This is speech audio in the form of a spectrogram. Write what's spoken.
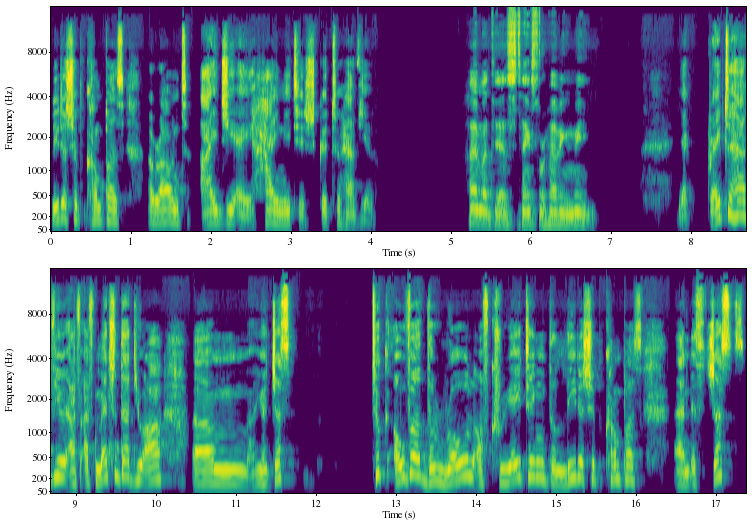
Leadership Compass around IGA. Hi, Nitish. Good to have you. Hi, Matthias. Thanks for having me. Yeah, great to have you. I've, I've mentioned that you are, um, you just took over the role of creating the leadership compass and it's just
